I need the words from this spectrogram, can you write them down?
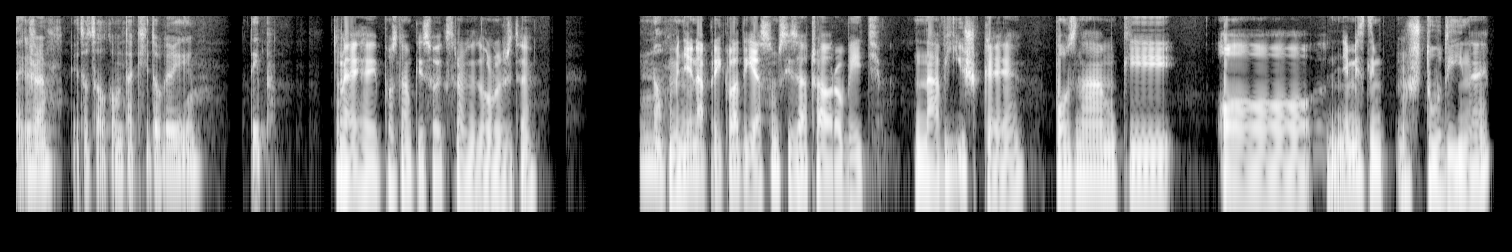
Takže je to celkom taký dobrý tip. Hej, hej, poznámky sú extrémne dôležité. No. Mne napríklad, ja som si začal robiť na výške poznámky o, nemyslím štúdíne,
